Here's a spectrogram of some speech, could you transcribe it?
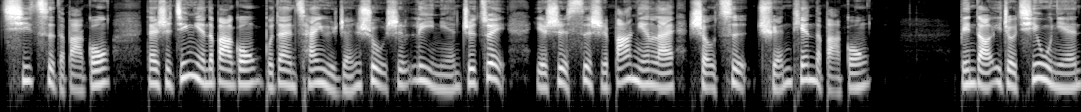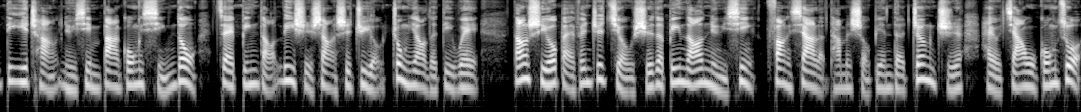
七次的罢工。但是今年的罢工不但参与人数是历年之最，也是48年来首次全天的罢工。冰岛一九七五年第一场女性罢工行动，在冰岛历史上是具有重要的地位。当时有百分之九十的冰岛女性放下了她们手边的正职，还有家务工作，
